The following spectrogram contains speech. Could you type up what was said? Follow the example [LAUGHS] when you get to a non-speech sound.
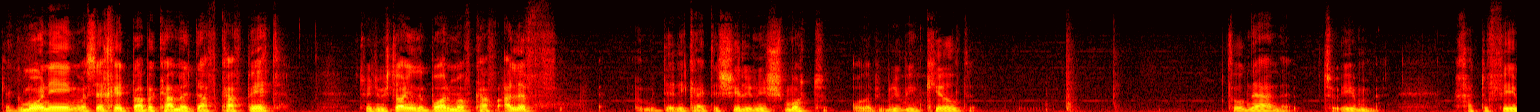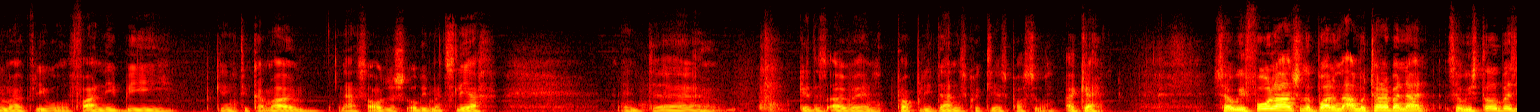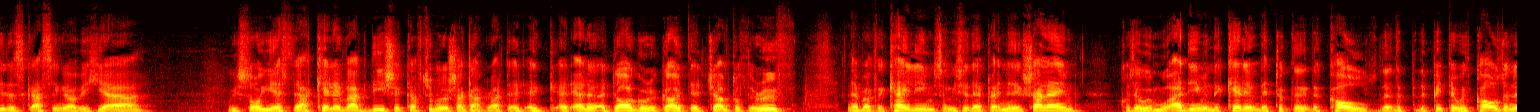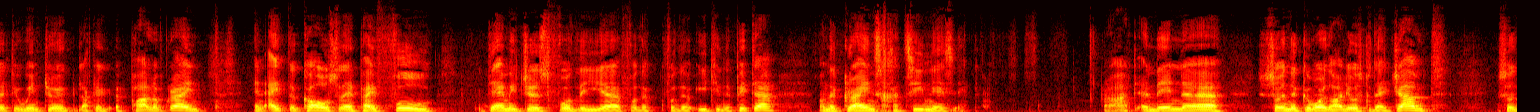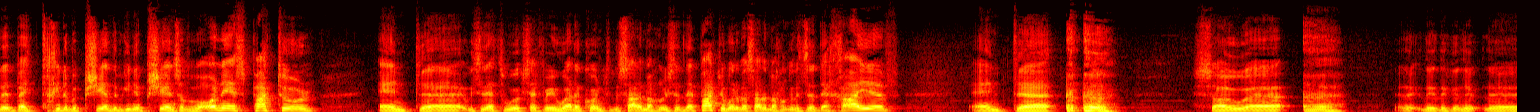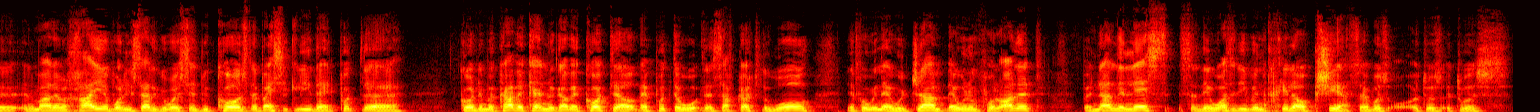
Okay, good morning. Masechet Baba Kama Daf Kaf Bet. We're starting at the bottom of Kaf Aleph. We dedicate the Shil and Ishmot, all the people who've been killed till now, to him. Chatufim, hopefully, will finally be beginning to come home, and our soldiers will be Matzliach and uh, get this over and properly done as quickly as possible. Okay. So we four lines from the bottom of Amutara Banan. So we're still busy discussing over here. We saw yesterday right? A, a, dog or a goat that jumped off the roof and they broke the kalim. So we said they played in the shalem because they were muadim and the kelim. They took the, the coals, the, the, the pitta with coals in it. It went to a, like a, a pile of grain and ate the coals. So they pay full damages for the uh, for the for the eating the pitta on the grains chatzi nezek right? And then, uh, so in the Gemara, the idea was because they jumped, so that by Tchila B'Pshia, the beginning of Pshia, and some of Ones, Patur, and uh, we said that works out very well according to the Salad Machlok. We said they're Patur, what about Salad Machlok? They said they're Chayev, and uh, [CLEARS THROAT] so, uh, [CLEARS THROAT] the the the the, the Chayev, what he said, the Gemara said because they basically they put the going to Makave Ken Kotel, they put the the stuff close to the wall. Therefore, when they would jump, they wouldn't fall on it. But nonetheless, so there wasn't even tchila of pshia. So it was, it was, it was.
